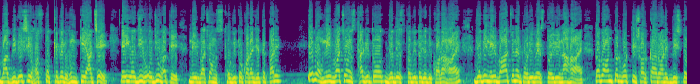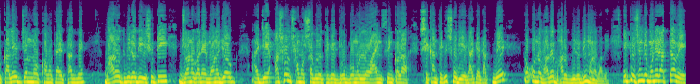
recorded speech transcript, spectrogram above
বা বিদেশি হস্তক্ষেপের হুমকি আছে। এই অজি- অজুহাতে নির্বাচন স্থগিত করা যেতে পারে। এবং নির্বাচন স্থগিত, যদি স্থগিত যদি করা হয়, যদি নির্বাচনের পরিবেশ তৈরি না হয়, তবে অন্তর্বর্তী সরকার অনির্দিষ্ট কালের জন্য ক্ষমতায় থাকবে। ভারত বিরোধী ইস্যুটি জনগণের মনোযোগ যে আসল সমস্যাগুলো থেকে দ্রব্যমূল্য, আইন শৃঙ্খলা সেখান থেকে সরিয়ে রাখে- রাখবে, অন্যভাবে ভারত বিরোধী মনোভাবে। এই প্রসঙ্গে মনে রাখতে হবে,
